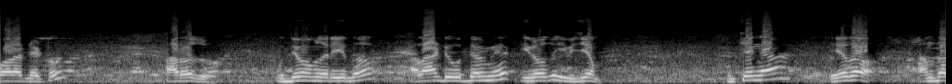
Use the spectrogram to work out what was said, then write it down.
పోరాడినట్టు ఆ రోజు ఉద్యమం జరిగిందో అలాంటి ఉద్యమమే ఈరోజు ఈ విజయం. ముఖ్యంగా ఏదో అంతా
